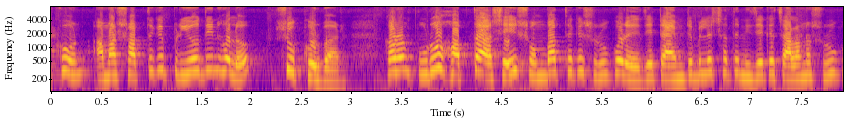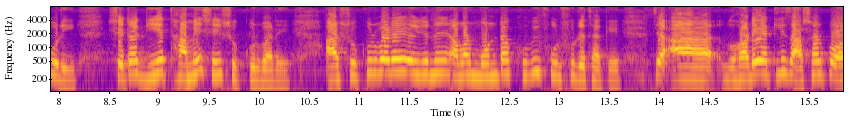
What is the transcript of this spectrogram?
এখন আমার সব থেকে প্রিয় দিন হলো শুক্রবার। কারণ পুরো হপ্তাহ সেই সোমবার থেকে শুরু করে যে টাইম টেবিলের সাথে নিজেকে চালানো শুরু করি, সেটা গিয়ে থামে সেই শুক্রবারে। আর শুক্রবারে ওই জন্যে আমার মনটা খুবই ফুরফুরে থাকে যে ঘরে অ্যাটলিস্ট আসার পর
